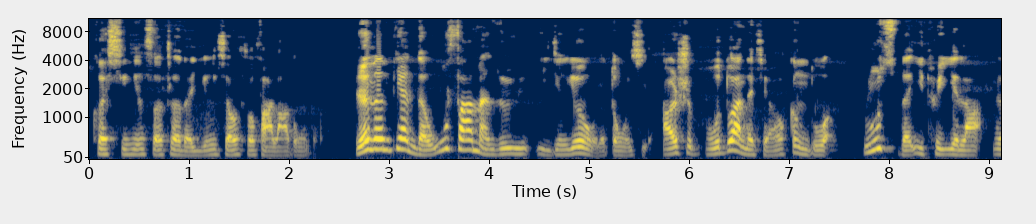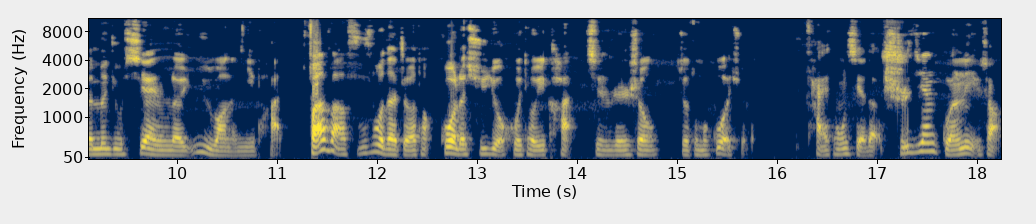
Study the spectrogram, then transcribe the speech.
和形形色色的营销手法拉动着。人们变得无法满足于已经拥有的东西，而是不断的想要更多。如此的一推一拉，人们就陷入了欲望的泥潭，反反复复的折腾。过了许久，回头一看，其实人生就这么过去了。彩童写的时间管理上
